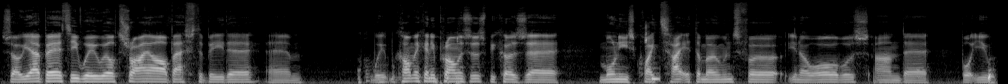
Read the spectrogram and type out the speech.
So yeah, Bertie, we will try our best to be there. Um, we, we can't make any promises because uh, money's quite tight at the moment for you know all of us. And uh, but you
